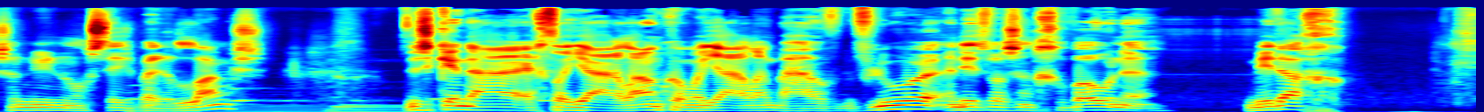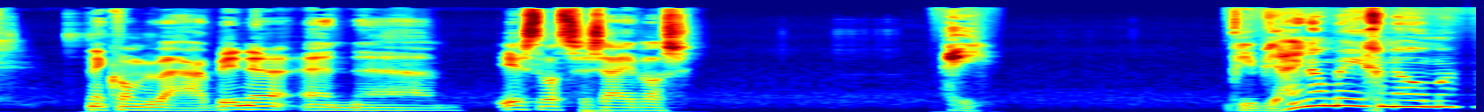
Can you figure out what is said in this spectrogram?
zo nu nog steeds bij de langs. Dus ik kende haar echt al jarenlang, kwam al jarenlang bij haar over de vloer. En dit was een gewone middag en ik kwam weer bij haar binnen en uh, het eerste wat ze zei was... hey, wie heb jij nou meegenomen?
